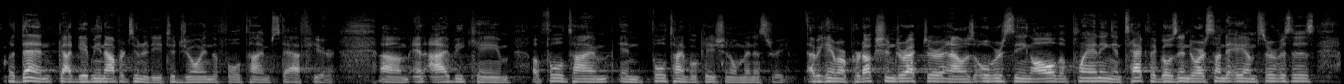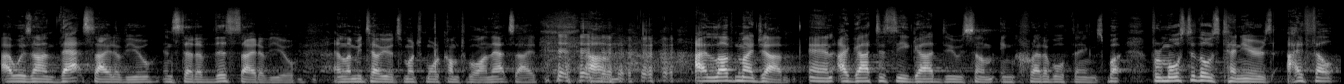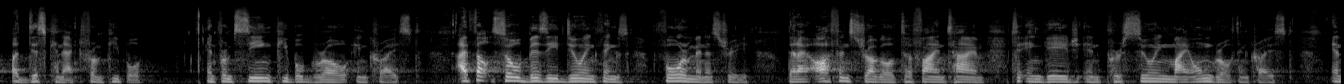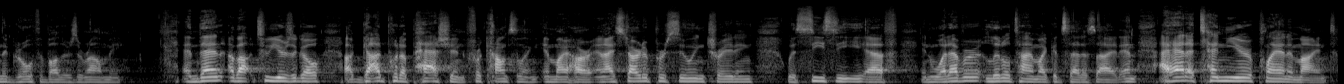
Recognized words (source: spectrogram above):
But then God gave me an opportunity to join the full time staff here. Um, and I became a full time in full time vocational ministry. I became our production director and I was overseeing all the planning and tech that goes into our Sunday AM services. I was on that side of you instead of this side of you. And let me tell you, it's much more comfortable on that side. Um, I loved my job and I got to see God do some incredible things. But for most of those 10 years, I felt a disconnect from people and from seeing people grow in Christ. I felt so busy doing things for ministry that I often struggled to find time to engage in pursuing my own growth in Christ and the growth of others around me. And then, about two years ago, uh, God put a passion for counseling in my heart, and I started pursuing trading with CCEF in whatever little time I could set aside. And I had a 10 year plan in mind.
